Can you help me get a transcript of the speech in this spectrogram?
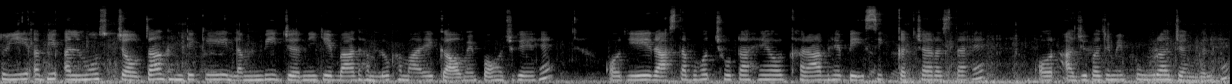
तो ये अभी ऑलमोस्ट चौदह घंटे के लंबी जर्नी के बाद हम लोग हमारे गाँव में पहुँच गए हैं। और ये रास्ता बहुत छोटा है और ख़राब है बेसिक कच्चा रास्ता है और आजू बाजू में पूरा जंगल है।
